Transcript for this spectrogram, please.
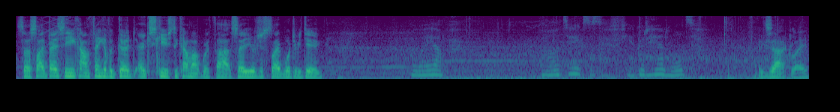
So it's like, basically, you can't think of a good excuse to come up with that. So you're just like, what do we do? A way up. All it takes is good handholds. Exactly.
